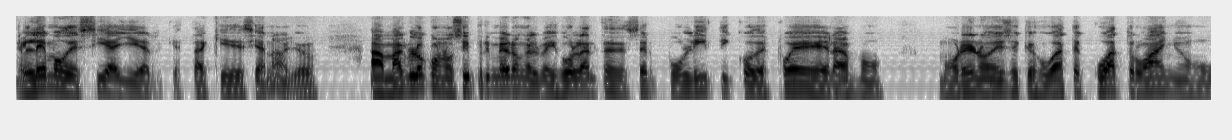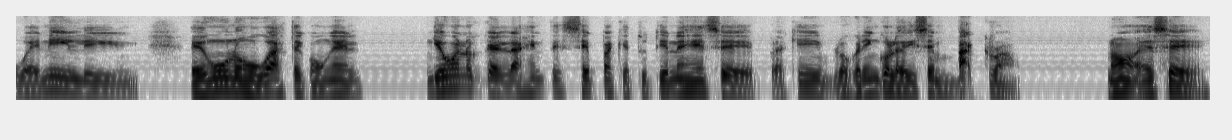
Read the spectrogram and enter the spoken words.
Lemo decía ayer, que está aquí, decía, no, yo a Max lo conocí primero en el béisbol antes de ser político, después Erasmo Moreno dice que jugaste cuatro años juvenil y en uno jugaste con él. Y es bueno que la gente sepa que tú tienes ese, aquí los gringos le dicen background, ¿no? Ese,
